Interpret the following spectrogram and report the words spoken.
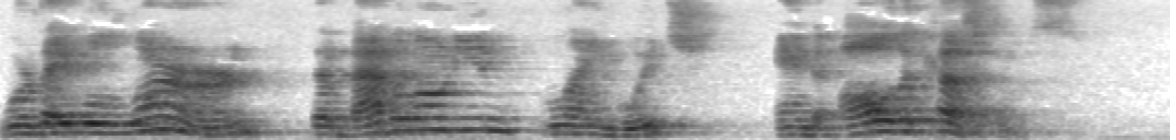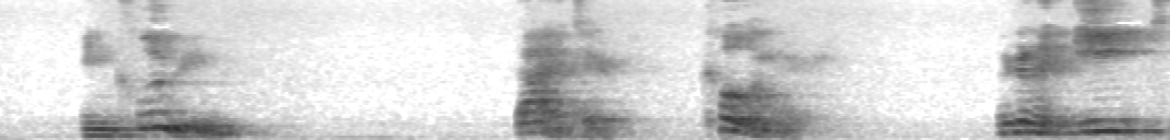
where they will learn the Babylonian language and all the customs, including dietary, culinary. They're going to eat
